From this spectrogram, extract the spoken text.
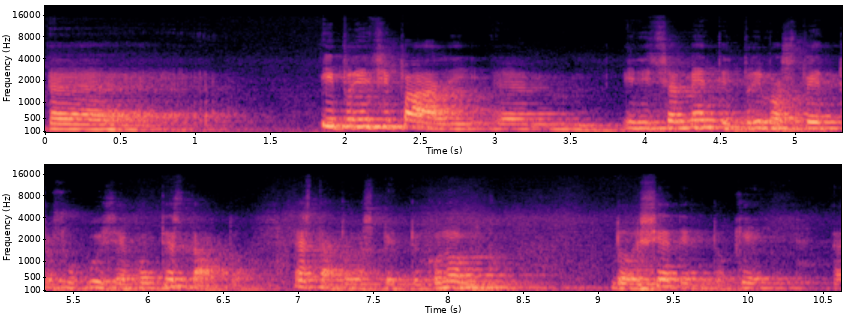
eh, i principali, ehm, inizialmente il primo aspetto su cui si è contestato è stato l'aspetto economico, dove si è detto che eh,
